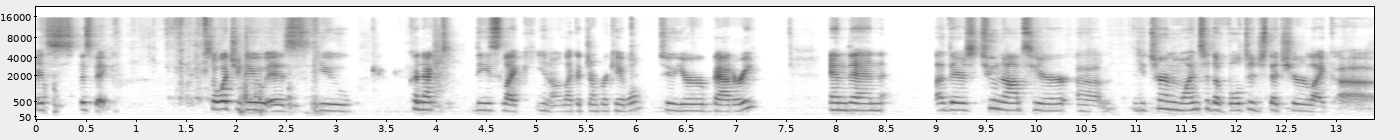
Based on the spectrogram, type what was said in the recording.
It's this big. So what you do is you connect these like, you know, like a jumper cable to your battery. And then uh, there's two knobs here. Um, you turn one to the voltage that you're like uh,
